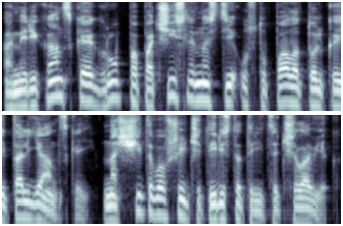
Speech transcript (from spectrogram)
Американская группа по численности уступала только итальянской, насчитывавшей 430 человек.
